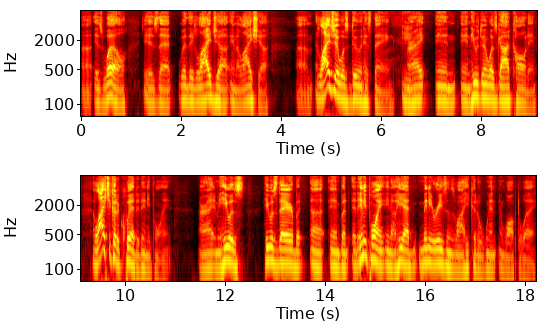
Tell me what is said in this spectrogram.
uh, as well is that with Elijah and Elisha um, Elijah was doing his thing, all right, and and he was doing what God called him. Elisha could have quit at any point, all right. I mean, he was he was there, but uh, and but at any point, you know, he had many reasons why he could have went and walked away,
